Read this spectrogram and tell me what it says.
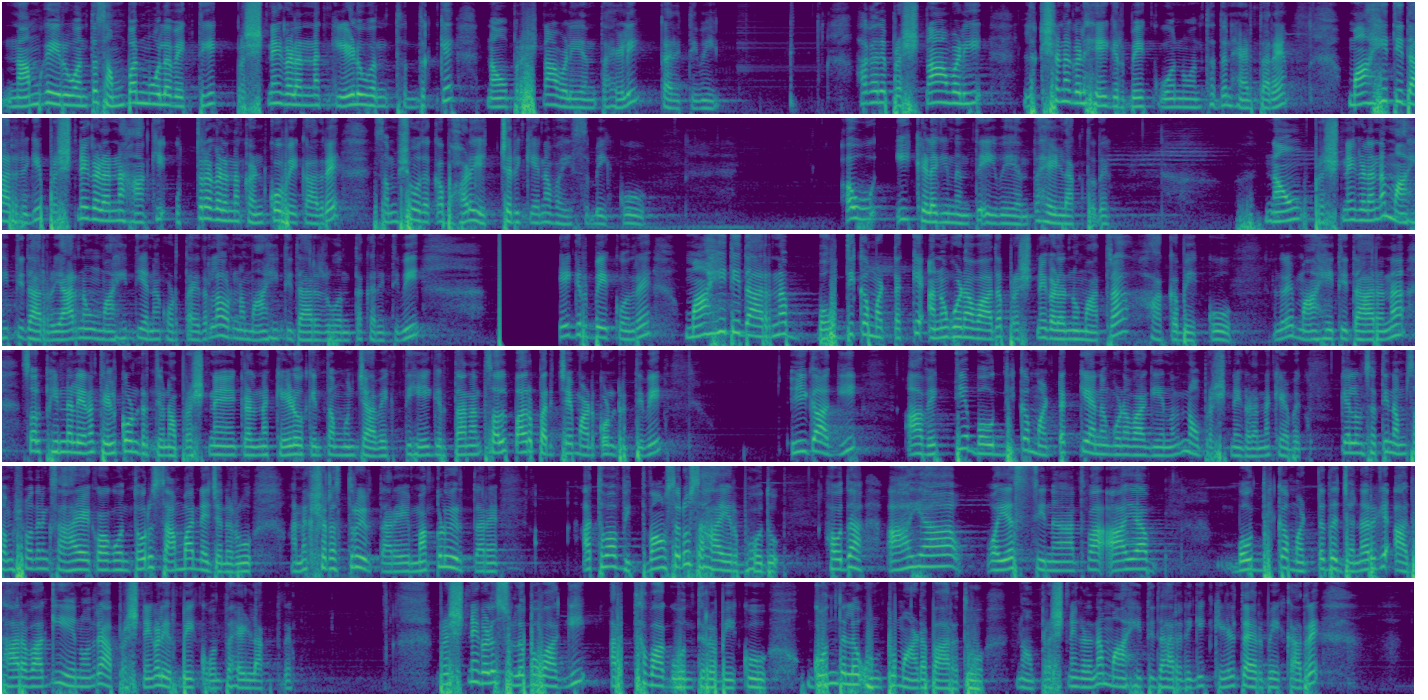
ನಮಗೆ ಇರುವಂಥ ಸಂಪನ್ಮೂಲ ವ್ಯಕ್ತಿಗೆ ಪ್ರಶ್ನೆಗಳನ್ನು ಕೇಳುವಂಥದ್ದಕ್ಕೆ ನಾವು ಪ್ರಶ್ನಾವಳಿ ಅಂತ ಹೇಳಿ ಕರಿತೀವಿ. ಹಾಗಾದರೆ ಪ್ರಶ್ನಾವಳಿ ಲಕ್ಷಣಗಳು ಹೇಗಿರಬೇಕು ಅನ್ನುವಂಥದ್ದನ್ನು ಹೇಳ್ತಾರೆ. ಮಾಹಿತಿದಾರರಿಗೆ ಪ್ರಶ್ನೆಗಳನ್ನು ಹಾಕಿ ಉತ್ತರಗಳನ್ನು ಕಂಡ್ಕೋಬೇಕಾದ್ರೆ ಸಂಶೋಧಕ ಬಹಳ ಎಚ್ಚರಿಕೆಯನ್ನು ವಹಿಸಬೇಕು. ಅವು ಈ ಕೆಳಗಿನಂತೆ ಇವೆ ಅಂತ ಹೇಳಲಾಗ್ತದೆ. ನಾವು ಪ್ರಶ್ನೆಗಳನ್ನು ಮಾಹಿತಿದಾರರು, ಯಾರು ನಾವು ಮಾಹಿತಿಯನ್ನು ಕೊಡ್ತಾ ಇದ್ರಲ್ಲ ಅವ್ರನ್ನ ಮಾಹಿತಿದಾರರು ಅಂತ ಕರಿತೀವಿ. ಹೇಗಿರಬೇಕು ಅಂದರೆ ಮಾಹಿತಿದಾರನ ಬೌದ್ಧಿಕ ಮಟ್ಟಕ್ಕೆ ಅನುಗುಣವಾದ ಪ್ರಶ್ನೆಗಳನ್ನು ಮಾತ್ರ ಹಾಕಬೇಕು. ಅಂದರೆ ಮಾಹಿತಿದಾರನ ಸ್ವಲ್ಪ ಹಿನ್ನೆಲೆಯನ್ನು ತಿಳ್ಕೊಂಡಿರ್ತೀವಿ ನಾವು ಪ್ರಶ್ನೆಗಳನ್ನ ಕೇಳೋಕ್ಕಿಂತ ಮುಂಚೆ ಆ ವ್ಯಕ್ತಿ ಹೇಗಿರ್ತಾನಂತ ಸ್ವಲ್ಪ ಅವ್ರು ಪರಿಚಯ ಮಾಡ್ಕೊಂಡಿರ್ತೀವಿ. ಹೀಗಾಗಿ ಆ ವ್ಯಕ್ತಿಯ ಬೌದ್ಧಿಕ ಮಟ್ಟಕ್ಕೆ ಅನುಗುಣವಾಗಿ ಏನಂದ್ರೆ ನಾವು ಪ್ರಶ್ನೆಗಳನ್ನು ಕೇಳಬೇಕು. ಕೆಲವೊಂದು ಸತಿ ನಮ್ಮ ಸಂಶೋಧನೆಗೆ ಸಹಾಯಕವಾಗುವಂಥವ್ರು ಸಾಮಾನ್ಯ ಜನರು, ಅನಕ್ಷರಸ್ಥರು ಇರ್ತಾರೆ, ಮಕ್ಕಳು ಇರ್ತಾರೆ, ಅಥವಾ ವಿದ್ವಾಂಸರು ಸಹ ಇರ್ಬೋದು. ಹೌದಾ? ಆಯಾ ವಯಸ್ಸಿನ ಅಥವಾ ಆಯಾ ಬೌದ್ಧಿಕ ಮಟ್ಟದ ಜನರಿಗೆ ಆಧಾರವಾಗಿ ಏನು ಅಂದರೆ ಆ ಪ್ರಶ್ನೆಗಳು ಇರಬೇಕು ಅಂತ ಹೇಳಲಾಗ್ತದೆ. ಪ್ರಶ್ನೆಗಳು ಸುಲಭವಾಗಿ ಅರ್ಥವಾಗುವಂತಿರಬೇಕು. ಗೊಂದಲ ಉಂಟು ಮಾಡಬಾರದು. ನಾವು ಪ್ರಶ್ನೆಗಳನ್ನು ಮಾಹಿತಿದಾರರಿಗೆ ಕೇಳ್ತಾ ಇರಬೇಕಾದ್ರೆ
